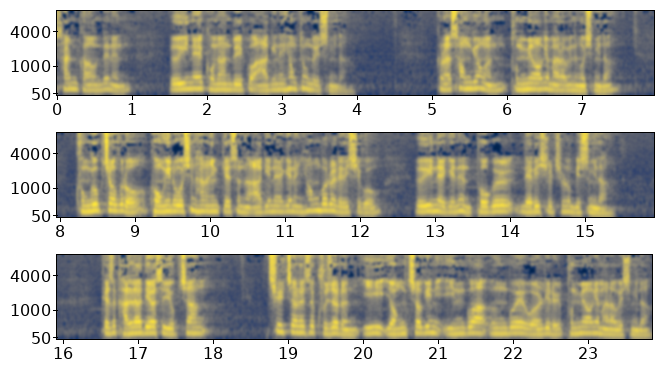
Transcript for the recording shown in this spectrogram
삶 가운데는 의인의 고난도 있고 악인의 형통도 있습니다. 그러나 성경은 분명하게 말하고 있는 것입니다. 궁극적으로 공의로우신 하나님께서는 악인에게는 형벌을 내리시고 의인에게는 복을 내리실 줄로 믿습니다. 그래서 갈라디아서 6장 7절에서 9절은 이 영적인 인과 응보의 원리를 분명하게 말하고 있습니다.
